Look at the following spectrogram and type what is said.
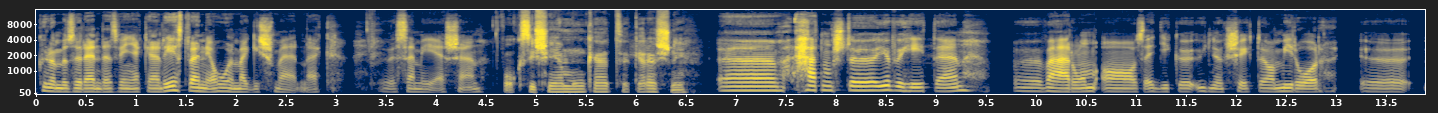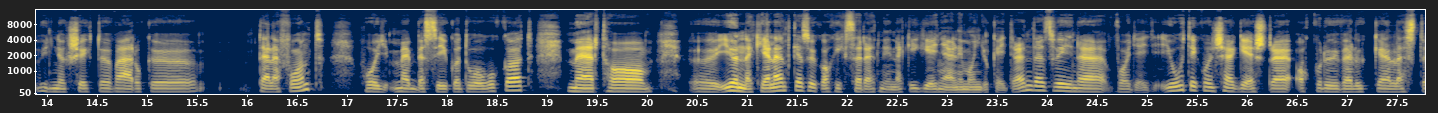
különböző rendezvényeken részt venni, ahol megismernek személyesen. Fogsz is ilyen munkát keresni? Hát most jövő héten várom az egyik ügynökségtől, a Mirror ügynökségtől várok telefont, hogy megbeszéljük a dolgokat, mert ha jönnek jelentkezők, akik szeretnének igényelni mondjuk egy rendezvényre, vagy egy jótékonysági estre, akkor ővelük kell ezt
